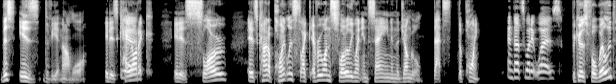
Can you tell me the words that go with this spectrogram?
This is the Vietnam War. It is Yeah. chaotic. It is slow. It's kind of pointless. Like everyone slowly went insane in the jungle. That's the point. And that's what it was. Because for Willard,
